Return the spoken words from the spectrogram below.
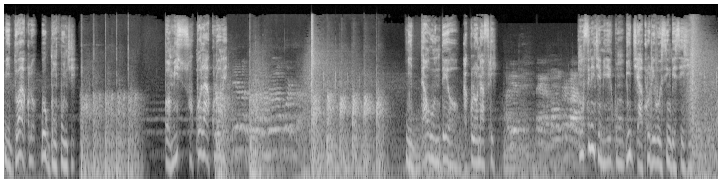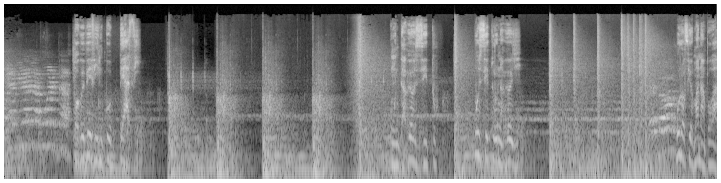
mi dɔ a kulo kpo gbɔn kunji. Bɔn mi su kpɔ la kulo mɛ mi dan wo n tɛ yɔ a kulo na fili Confine a minha com le kɔn mi di aklo de wo sin gbese o Tɔgbe bɛ fi. Nko bɛɛ afi. a da bɛ zetu, mo zetu na bɛ ma na bɔ wa,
